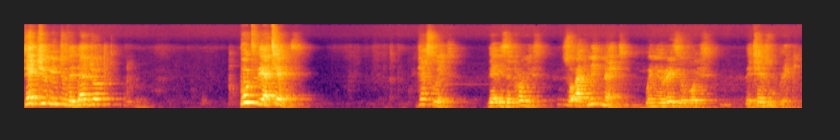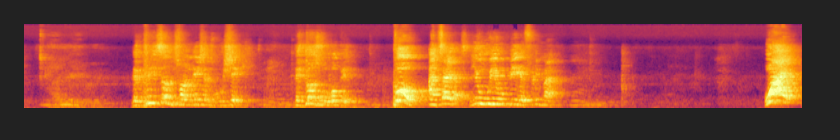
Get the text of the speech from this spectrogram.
take you into the dungeon, put their chains. Just wait. There is a promise. So at midnight, when you raise your voice, the chains will break. The prison's foundations will shake. The doors will open. Paul and Silas, you will be a free man. Why?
